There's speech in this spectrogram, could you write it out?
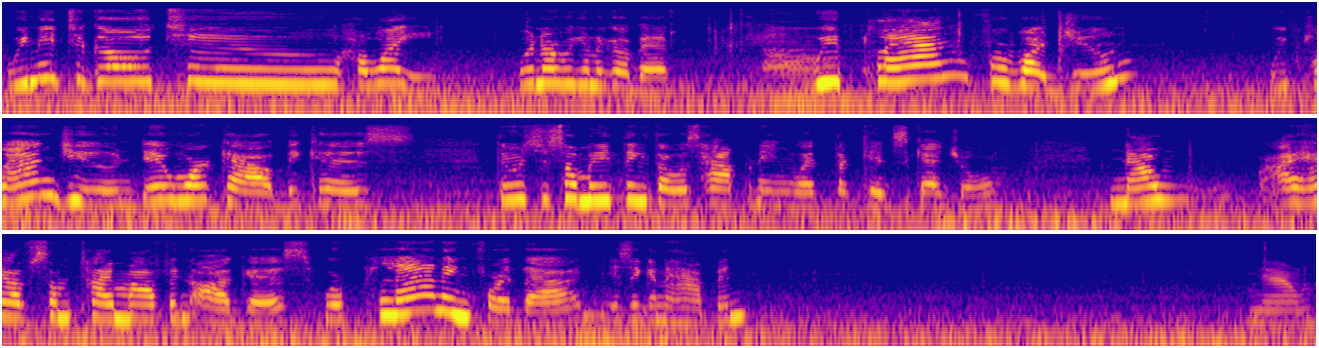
we need to go to Hawaii. When are we gonna go, babe? Um, We plan for what June? We planned June, didn't work out because there was just so many things that was happening with the kids' schedule. Now I have some time off in August. We're planning for that. Is it gonna happen? No,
